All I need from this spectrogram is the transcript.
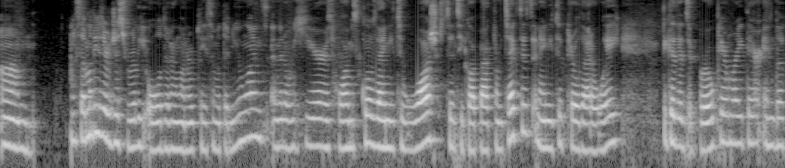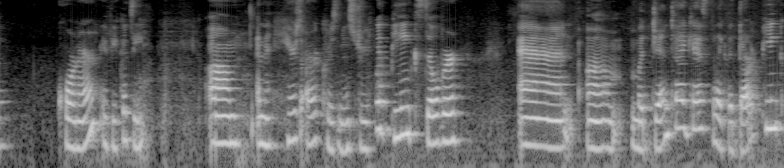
um, some of these are just really old and I want to replace them with the new ones. And then over here is Juan's clothes I need to wash since he got back from Texas. And I need to throw that away because it's broken right there in the corner, if you could see. Um, and then here's our Christmas tree with pink, silver, and um, magenta, I guess, like the dark pink.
